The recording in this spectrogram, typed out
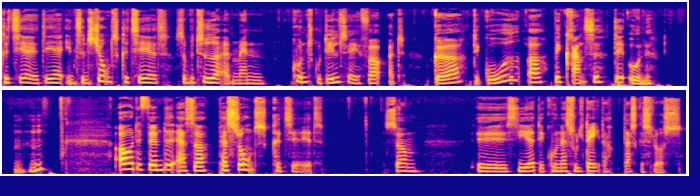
kriterie, det er intentionskriteriet, som betyder, at man kun skulle deltage for at gøre det gode og begrænse det onde. Mm-hmm. Og det femte er så personskriteriet, som øh, siger, at det kun er soldater, der skal slås.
